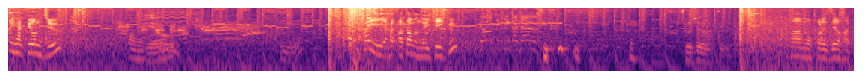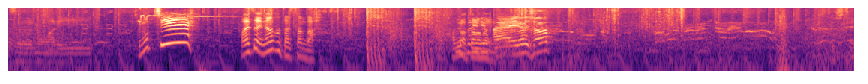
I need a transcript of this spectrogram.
はい140この下。いいよ。はいは頭抜いていく。気持ちよくなってるああもうこれゼロ発もう終わり。気持ちいい。あいつらに何発当てたんだ。神ぶりで当たらない。はいよいしょは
